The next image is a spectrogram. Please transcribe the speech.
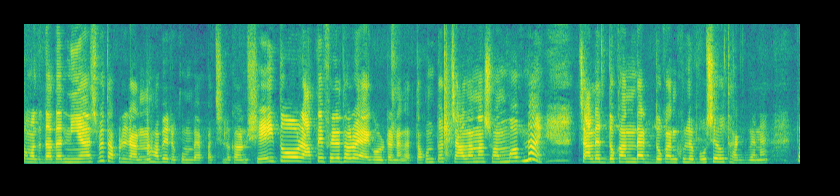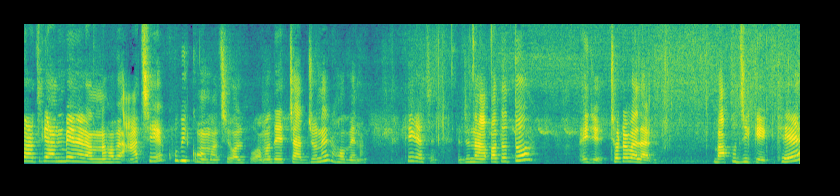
তোমাদের দাদা নিয়ে আসবে, তারপরে রান্না হবে, এরকম ব্যাপার ছিল। কারণ সেই তো রাতে ফেরে ধরো এগারোটা নাগাদ। তখন তো চাল আনা সম্ভব নয়। চালের দোকানদার দোকান খুলে বসেও থাকবে না। তো আজকে আনবে, এনে রান্না হবে। আছে, খুবই কম আছে, অল্প। আমাদের চারজনের হবে না, ঠিক আছে? এর জন্য আপাতত এই যে ছোটোবেলার বাপুজিকে খেয়ে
